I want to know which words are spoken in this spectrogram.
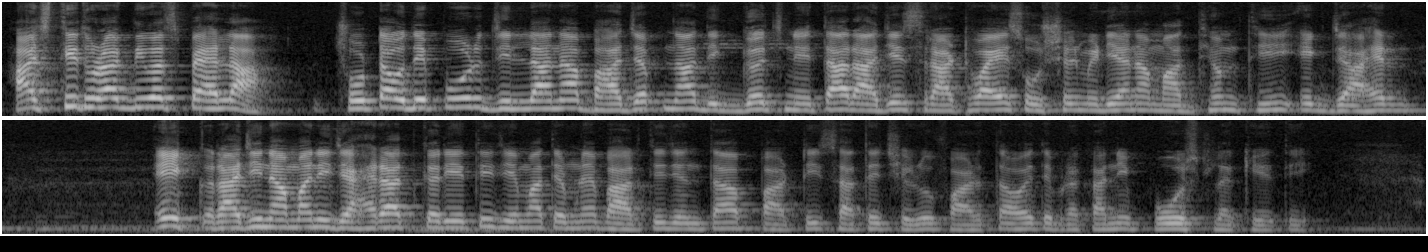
આજથી થોડાક દિવસ પહેલા છોટાઉદેપુર જિલ્લાના ભાજપના દિગ્ગજ નેતા રાજેશ રાઠવાએ સોશિયલ મીડિયાના માધ્યમથી એક જાહેર એક રાજીનામાની જાહેરાત કરી હતી, જેમાં તેમણે ભારતીય જનતા પાર્ટી સાથે છેડો ફાડતા હોય તે પ્રકારની પોસ્ટ લખી હતી.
